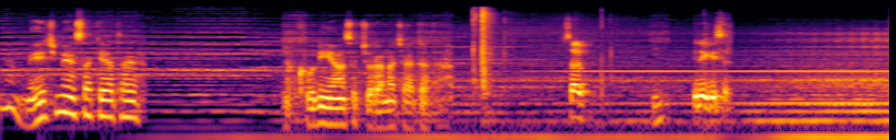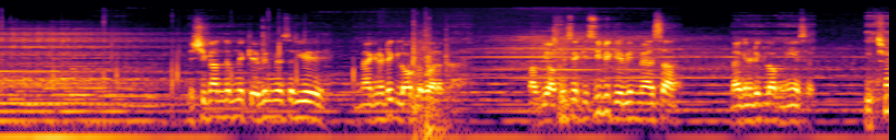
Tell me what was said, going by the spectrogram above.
है मेज में ऐसा क्या था? खूनी यहाँ से चुराना चाहता था। सर। ये देखिए सर। निशिकांत ने अपने केबिन में सर ये मैग्नेटिक लॉक लगा रखा है। बाकी ऑफ़िस के किसी भी केबिन में ऐसा मैग्नेटिक लॉक नहीं है सर। अच्छा।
